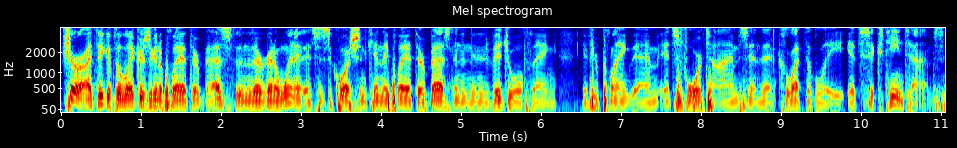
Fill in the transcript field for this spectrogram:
Sure, I think if the Lakers are going to play at their best, then they're going to win it. It's just a question: can they play at their best in an individual thing? If you're playing them, it's four times, and then collectively, it's sixteen times.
